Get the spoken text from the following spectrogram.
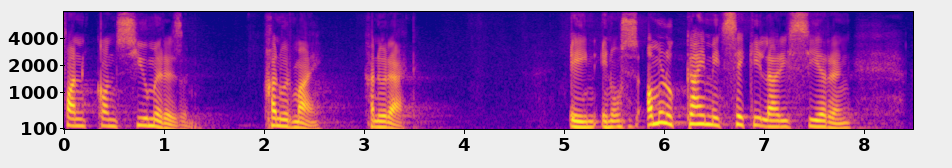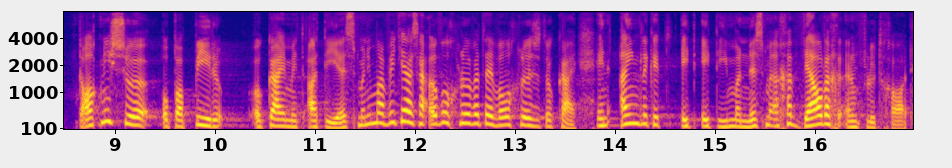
van consumerism. Gaan oor my, gaan oor ek. En en ons is almal oukei okay met sekularisering. Dalk nie so op papier okay met ateïsme nie, maar weet jy as hy ou wil glo wat hy wil glo, is dit okay. En eintlik het het het humanisme 'n geweldige invloed gehad.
